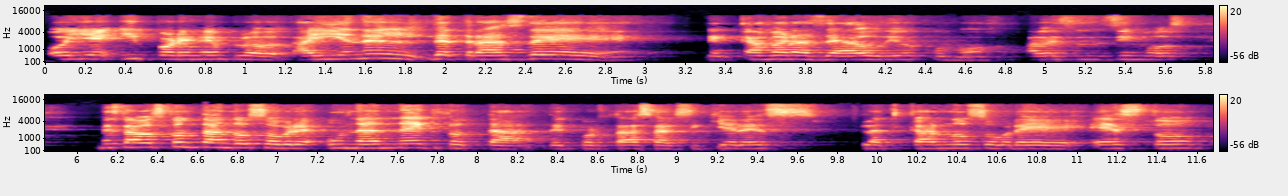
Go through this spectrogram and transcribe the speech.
Oye, y por ejemplo, ahí en el, detrás de, de cámaras de audio, como a veces decimos, me estabas contando sobre una anécdota de Cortázar, si quieres platicarnos sobre esto,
